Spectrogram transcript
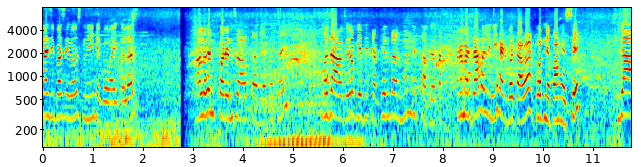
હાજી પાછી રોશની છે બહુ આઈ કલાસ હાલો હે ને ફરેન જો આવતા રહ્યા બધા મજા આવે ગયો બે દી ત્યાં ઘેરદાર જવાનું મન નથી થતું હતા અને અમારે જાહલની નિહાળ બતાવવા ઘરને પાસે છે. જા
